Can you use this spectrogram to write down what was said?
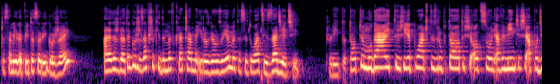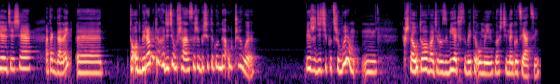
Czasami lepiej, czasami gorzej, ale też dlatego, że zawsze, kiedy my wkraczamy i rozwiązujemy tę sytuację za dzieci, czyli to, to ty mu daj, ty je płacz, ty zrób to, ty się odsuń, a wymieńcie się, a podzielcie się, a tak dalej, yy, to odbieramy trochę dzieciom szansę, żeby się tego nauczyły. Wiesz, że dzieci potrzebują mm, kształtować, rozwijać w sobie te umiejętności negocjacji.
